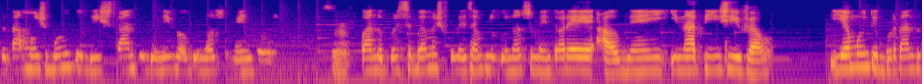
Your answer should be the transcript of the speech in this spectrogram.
que estamos muito distante do nível do nosso mentor. Certo. Quando percebemos, por exemplo, que o nosso mentor é alguém inatingível. E é muito importante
